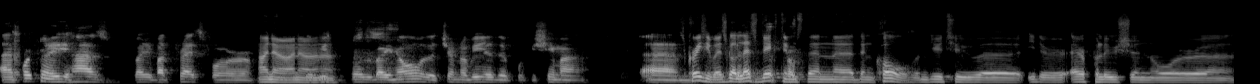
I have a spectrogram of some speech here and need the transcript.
Unfortunately, it has very bad press for. I know, I know. I know. Everybody know the Chernobyl, the Fukushima. Um, it's crazy, but it's got less victims than uh, than coal, and due to uh, either air pollution or uh,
